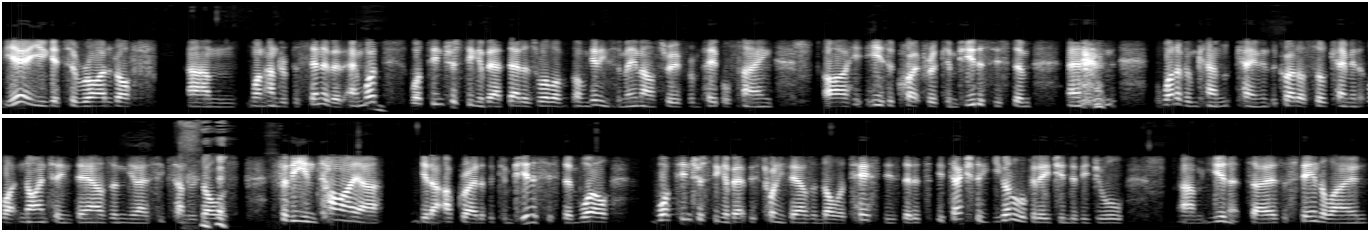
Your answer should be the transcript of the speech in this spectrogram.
yeah, you get to write it off um, 100% of it. And what's what's interesting about that as well, I'm, getting some emails through from people saying, "Oh, here's a quote for a computer system," and one of them came came in. The quote I saw came in at like nineteen thousand, you know, six hundred dollars for the entire, you know, upgrade of the computer system. Well. What's interesting about this twenty thousand dollar test is that it's it's actually you got to look at each individual um, unit. So as a standalone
